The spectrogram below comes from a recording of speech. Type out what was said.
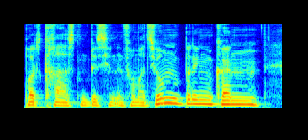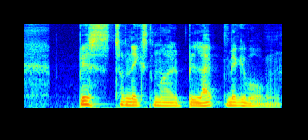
Podcast ein bisschen Informationen bringen können. Bis zum nächsten Mal. Bleibt mir gewogen.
